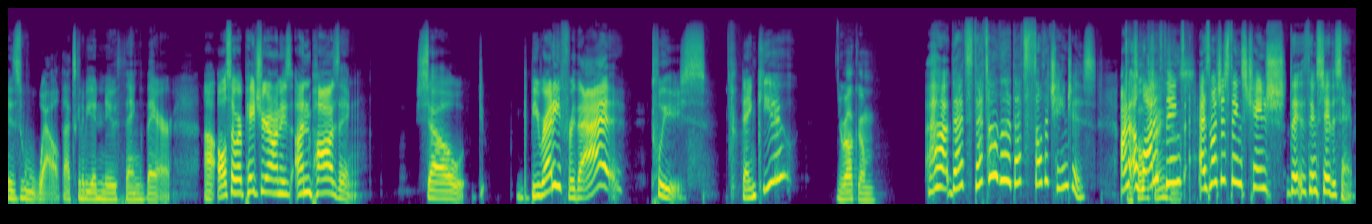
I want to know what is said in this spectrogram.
as well. That's going to be a new thing there. Uh, also, our Patreon is unpausing. So be ready for that, please. Thank you. You're welcome. Uh, that's that's all the that's all the changes. On That's a lot of things, as much as things change, they, things stay the same.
